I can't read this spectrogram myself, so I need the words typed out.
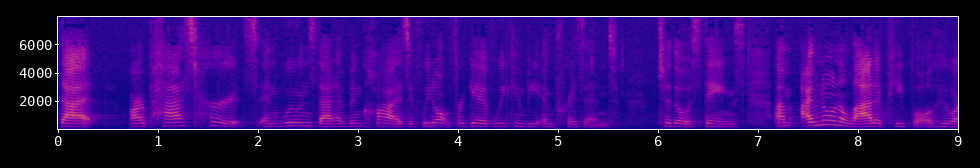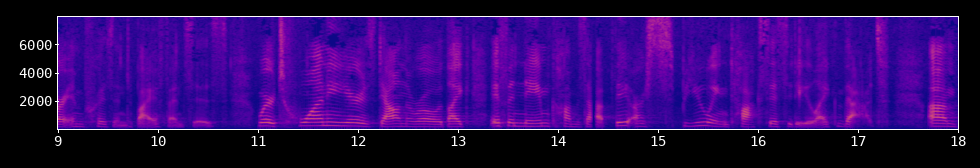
that our past hurts and wounds that have been caused, if we don't forgive, we can be imprisoned to those things. Um, I've known a lot of people who are imprisoned by offenses, where 20 years down the road, like if a name comes up, they are spewing toxicity like that. Um,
